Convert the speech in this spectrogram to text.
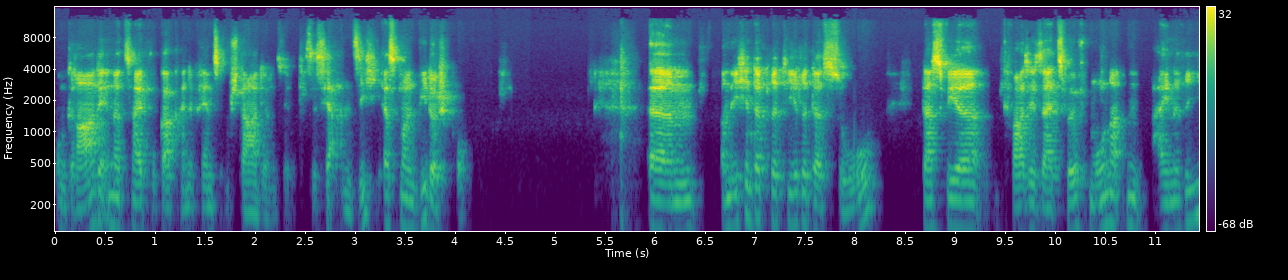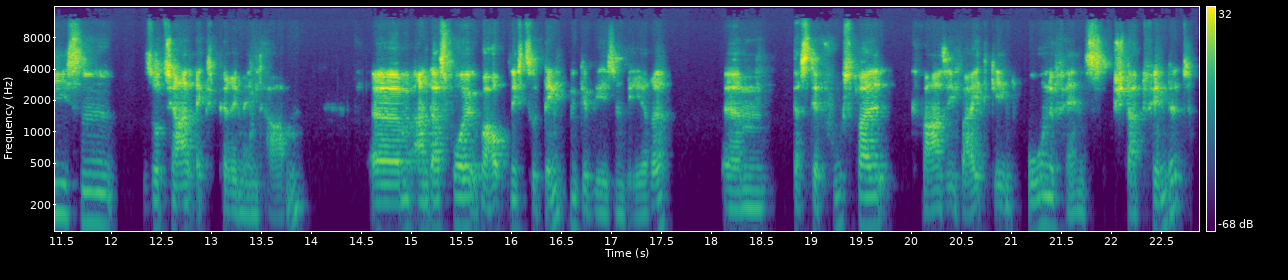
und gerade in einer Zeit, wo gar keine Fans im Stadion sind. Das ist ja an sich erstmal ein Widerspruch. Ähm, und ich interpretiere das so, dass wir quasi seit zwölf Monaten ein riesen Sozialexperiment haben, ähm, an das vorher überhaupt nicht zu denken gewesen wäre, ähm, dass der Fußball quasi weitgehend ohne Fans stattfindet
